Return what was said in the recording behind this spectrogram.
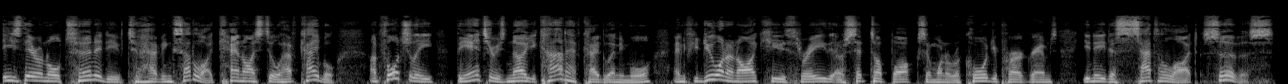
is there an alternative to having satellite? Can I still have cable? Unfortunately, the answer is no, you can't have cable anymore. And if you do want an IQ3 or a set-top box and want to record your programs, you need a satellite service.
